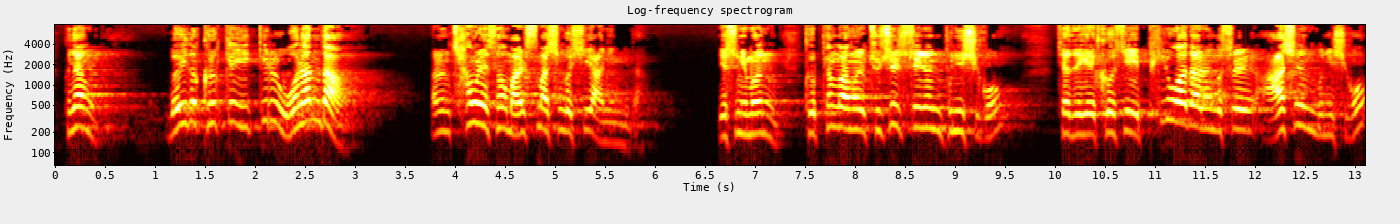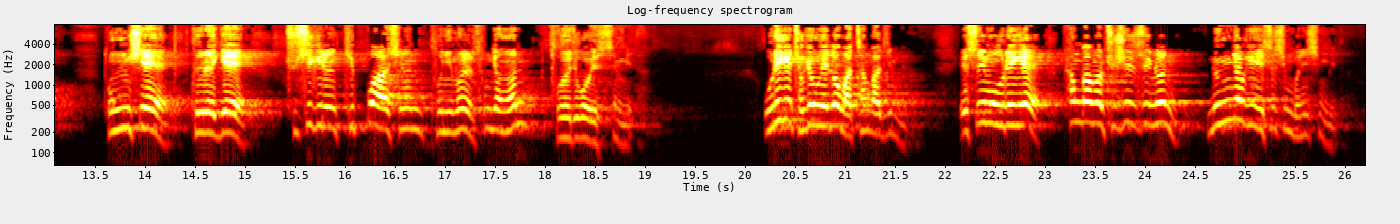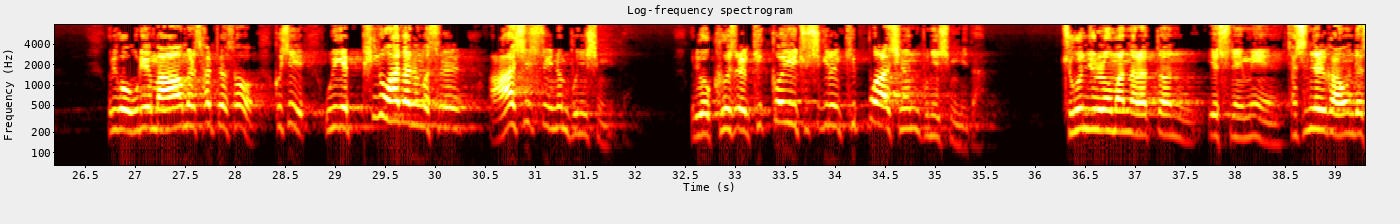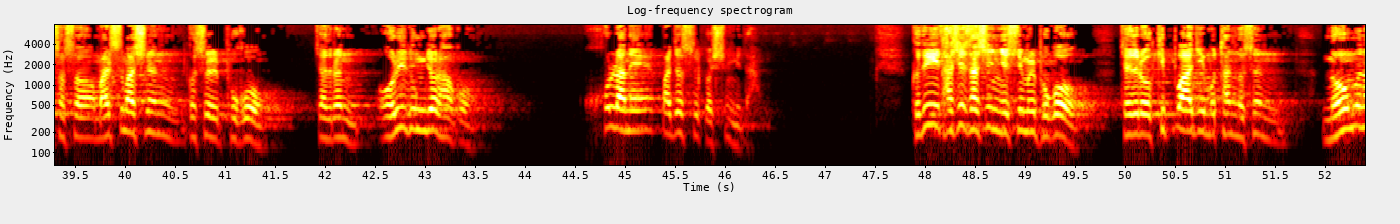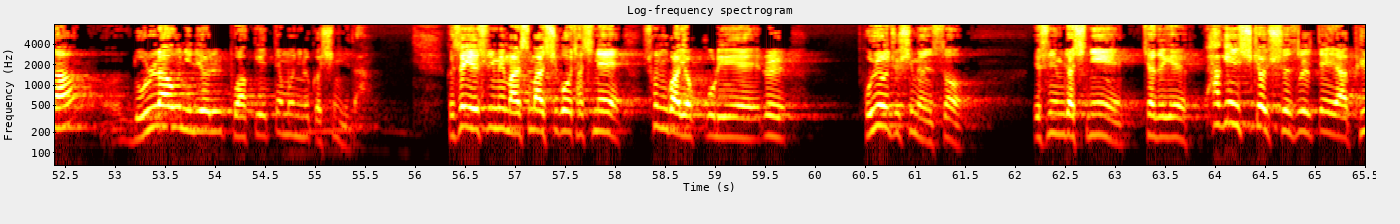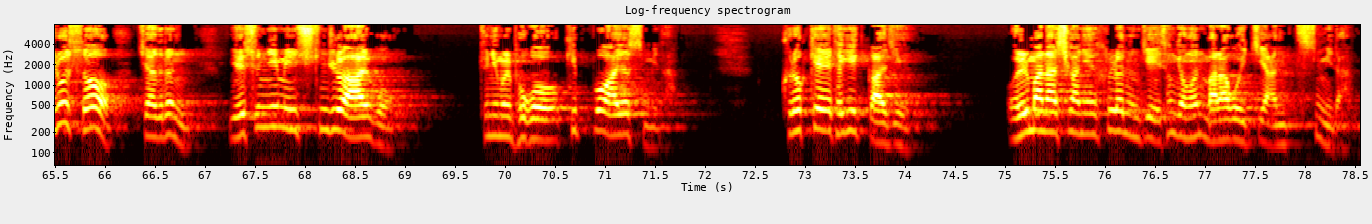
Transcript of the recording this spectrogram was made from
그냥 너희가 그렇게 있기를 원한다 라는 차원에서 말씀하신 것이 아닙니다. 예수님은 그 평강을 주실 수 있는 분이시고 저들에게 그것이 필요하다는 것을 아시는 분이시고 동시에 그들에게 주시기를 기뻐하시는 분임을 성경은 보여주고 있습니다. 우리에게 적용해도 마찬가지입니다. 예수님은 우리에게 평강을 주실 수 있는 능력이 있으신 분이십니다. 그리고 우리의 마음을 살펴서 그것이 우리에게 필요하다는 것을 아실 수 있는 분이십니다. 그리고 그것을 기꺼이 주시기를 기뻐하시는 분이십니다. 죽은 줄로만 알았던 예수님이 자신들 가운데 서서 말씀하시는 것을 보고 자들은 어리둥절하고 혼란에 빠졌을 것입니다. 그들이 다시 사신 예수님을 보고 제대로 기뻐하지 못한 것은 너무나 놀라운 일을 보았기 때문일 것입니다. 그래서 예수님이 말씀하시고 자신의 손과 옆구리를 보여주시면서 예수님 자신이 제자들에게 확인시켜 주셨을 때야 비로소 제자들은 예수님이신 줄 알고 주님을 보고 기뻐하였습니다. 그렇게 되기까지 얼마나 시간이 흘렀는지 성경은 말하고 있지 않습니다.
